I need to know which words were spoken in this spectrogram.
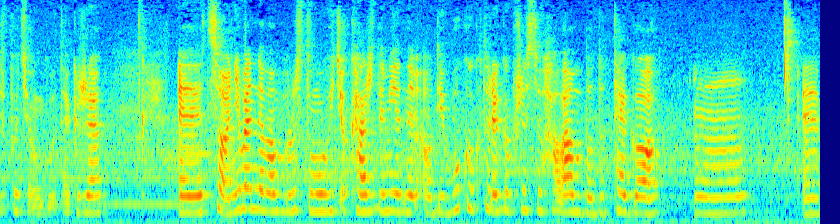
w pociągu, także e, co, nie będę Wam po prostu mówić o każdym jednym audiobooku, którego przesłuchałam, bo do tego mm, e,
